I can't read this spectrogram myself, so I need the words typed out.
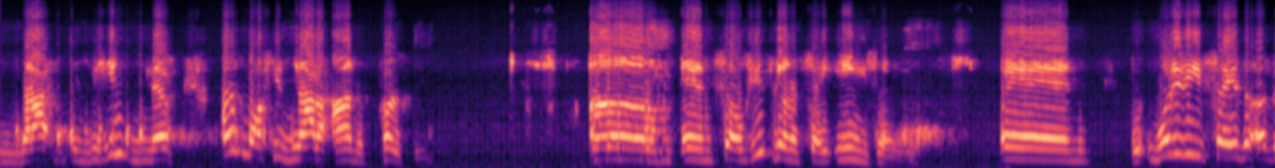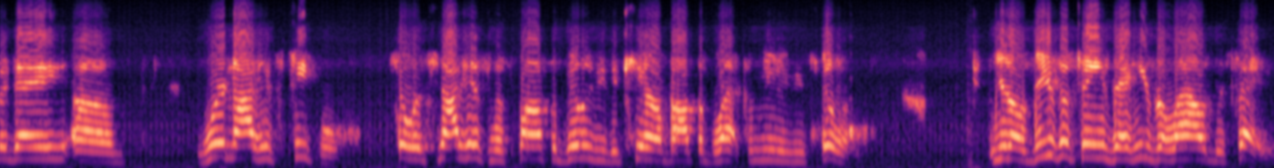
not. He's never. First of all, he's not an honest person. Um, and so he's going to say anything. And what did he say the other day? Um, we're not his people, so it's not his responsibility to care about the black community's feelings. You know, these are things that he's allowed to say.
